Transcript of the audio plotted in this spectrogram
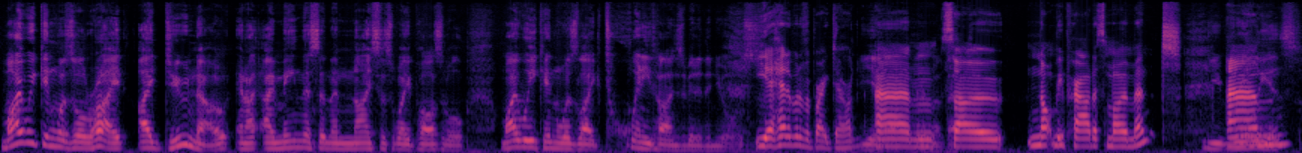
My weekend was all right. I do know, and I, I mean this in the nicest way possible. My weekend was like 20 times better than yours. Yeah, had a bit of a breakdown. Yeah, um, so not me proudest moment. You really Um, is.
